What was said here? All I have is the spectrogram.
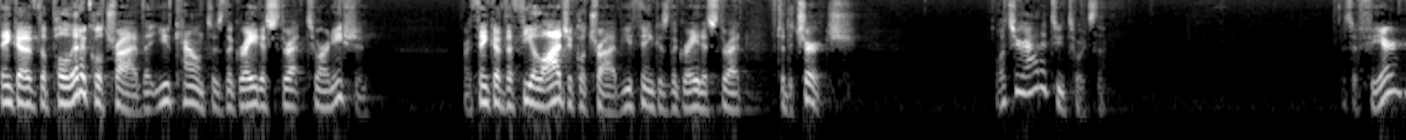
Think of the political tribe that you count as the greatest threat to our nation. Or think of the theological tribe you think is the greatest threat to the church. What's your attitude towards them? Is it fear?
